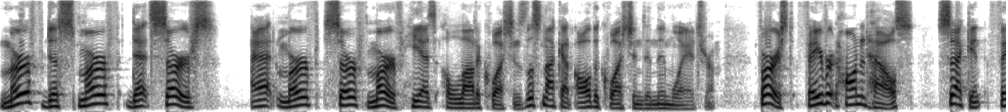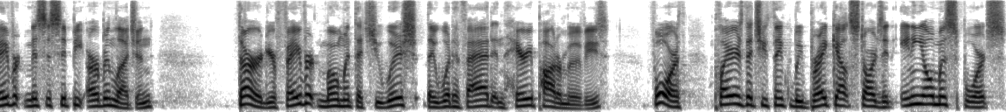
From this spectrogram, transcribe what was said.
Murph the Smurf that surfs at Murph Surf Murph. He has a lot of questions. Let's knock out all the questions and then we'll answer them. First, favorite haunted house. Second, favorite Mississippi urban legend. Third, your favorite moment that you wish they would have had in Harry Potter movies. Fourth, players that you think will be breakout stars in any Ole Miss sports.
